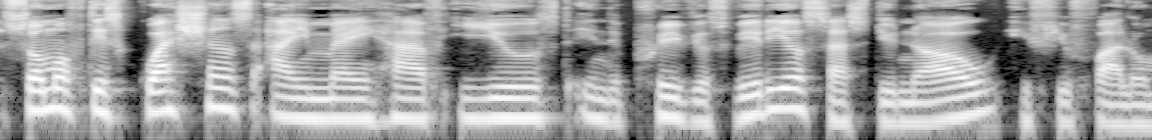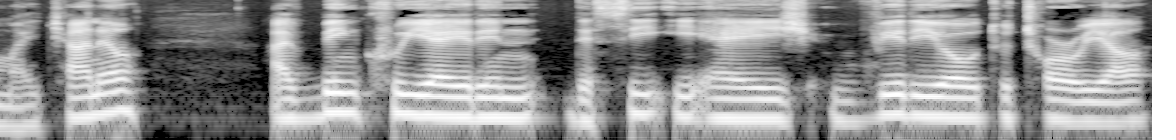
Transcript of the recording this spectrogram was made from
some of these questions I may have used in the previous videos, as you know, if you follow my channel. I've been creating the CEH video tutorial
